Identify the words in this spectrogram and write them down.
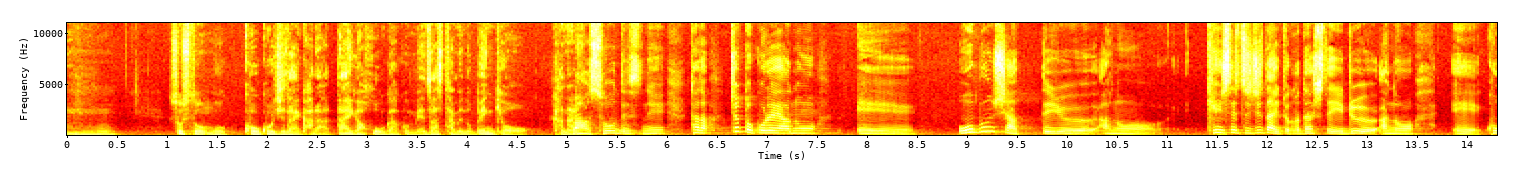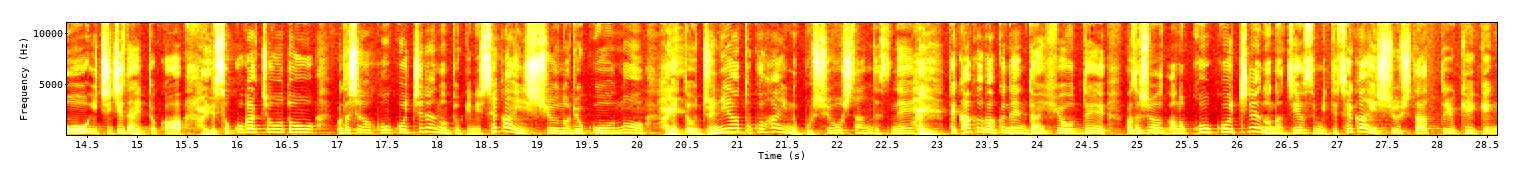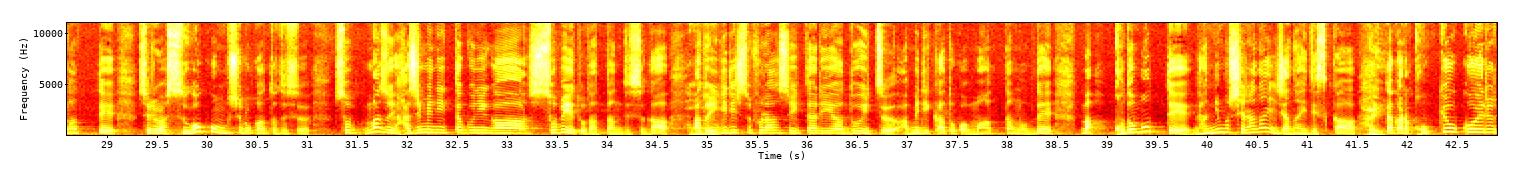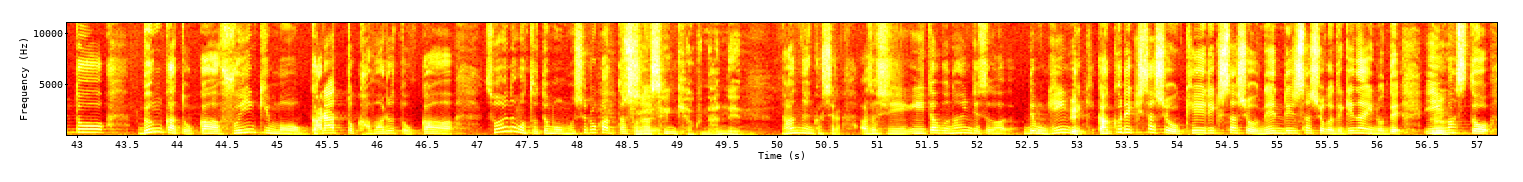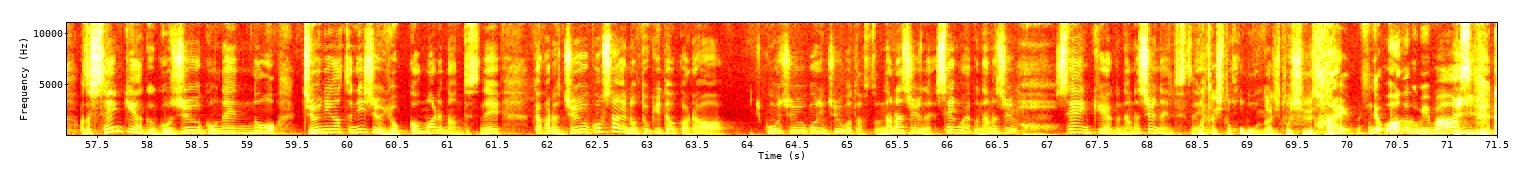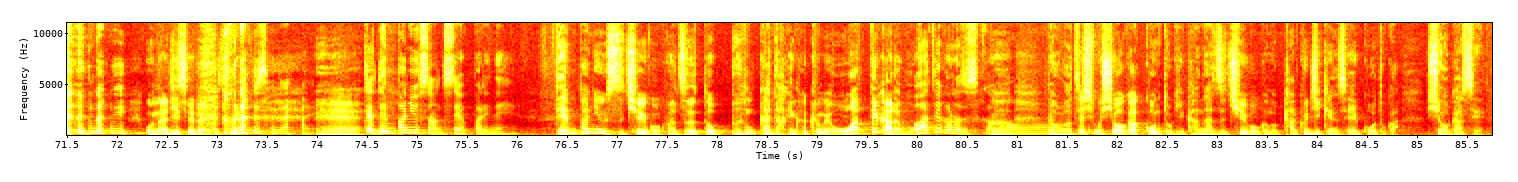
そうするともう高校時代から大学法学を目指すための勉強をかなり、まあそうですね。ただちょっとこれあの、えー、オーブン社っていうあの建設時代とか出しているあのえー、高1時代とか、はい、でそこがちょうど私が高校1年の時に世界一周の旅行の、はい、えーと、ジュニア特派員の募集をしたんですね。はい、で各学年代表で私はあの高校1年の夏休みって世界一周したっていう経験があってそれはすごく面白かったです。そまず初めに行った国がソビエトだったんですがあとイギリスフランスイタリアドイツアメリカとかを回ったので、まあ、子供って何にも知らないじゃないですか。だから国境を越えると文文化とか雰囲気もガラッと変わるとかそういうのもとても面白かったし。それは1900何年？何年かしら。私言いたくないんですがでも議員って学歴詐称経歴詐称年齢詐称ができないので言いますと、うん、私1955年の12月24日生まれなんですね。だから15歳の時だから55に15足すと70年1570 1970年ですね。私とほぼ同じ年ですはい。じゃ若く見ます。いい 同じ世代です、ね、同じ世代。はい、えー、じゃ電波ニュースなんですねやっぱりね。電波ニュース中国はずっと文化大革命終わってからも。終わってからですか、うん、だから私も小学校の時必ず中国の核事件成功とか小学生。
